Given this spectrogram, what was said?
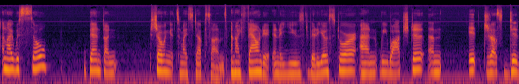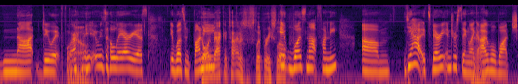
and I was so bent on showing it to my stepsons, and I found it in a used video store, and we watched it, and it just did not do it for No. me. It was hilarious. It wasn't funny. Going back in time is a slippery slope. It was not funny. Um, yeah, it's very interesting. Like Yeah. I will watch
